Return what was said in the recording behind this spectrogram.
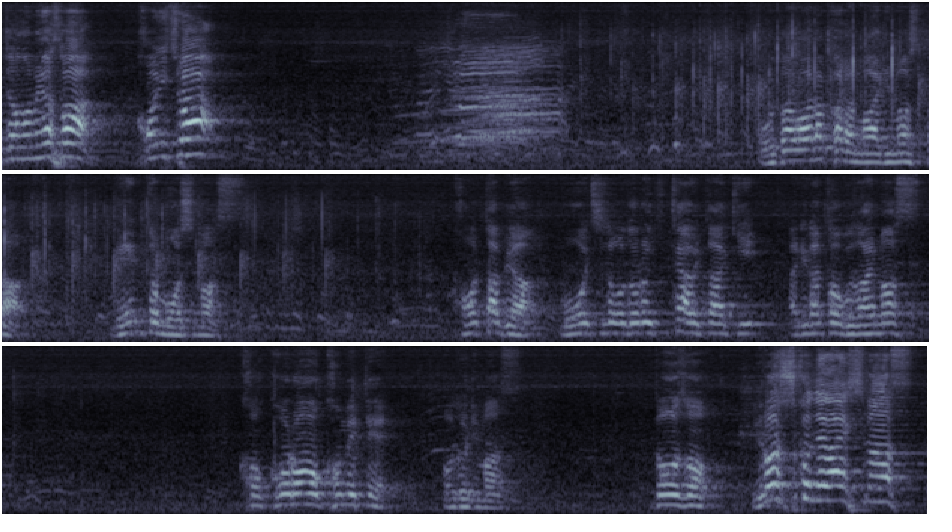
場の皆さんこんにちは。小田原から参りました。蓮と申します。この度はもう一度踊る機会をいただきありがとうございます。心を込めて踊ります。どうぞよろしくお願いします。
